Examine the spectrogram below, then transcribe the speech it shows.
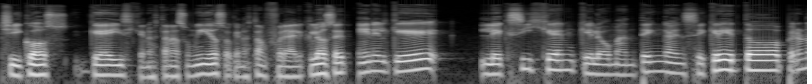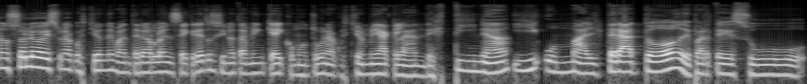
chicos gays que no están asumidos o que no están fuera del closet, en el que le exigen que lo mantenga en secreto, pero no solo es una cuestión de mantenerlo en secreto, sino también que hay como toda una cuestión media clandestina y un maltrato de parte de su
